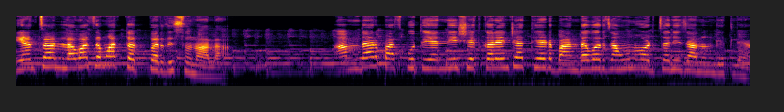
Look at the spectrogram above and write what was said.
यांचा लवाजमा तत्पर दिसून आला. आमदार पाचपुते यांनी शेतकऱ्यांच्या थेट बांधावर जाऊन अडचणी जाणून घेतल्या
